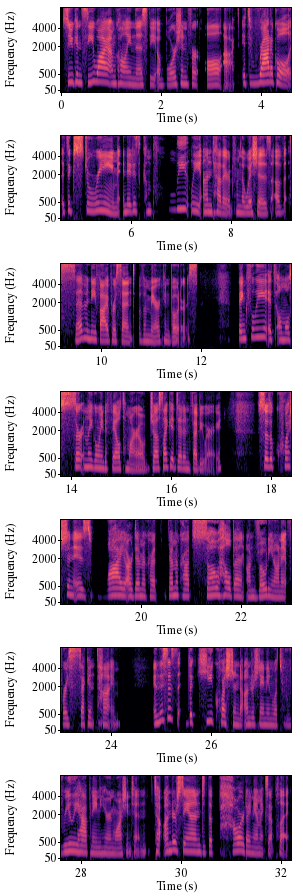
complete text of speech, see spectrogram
So you can see why I'm calling this the Abortion for All Act. It's radical, it's extreme, and it is completely untethered from the wishes of 75% of American voters. Thankfully, it's almost certainly going to fail tomorrow, just like it did in February. So the question is why are Democrat, Democrats so hell bent on voting on it for a second time? And this is the key question to understanding what's really happening here in Washington, to understand the power dynamics at play.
